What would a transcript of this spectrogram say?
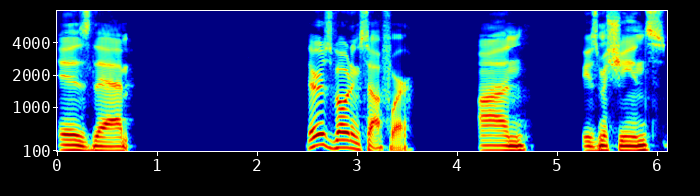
is that there is voting software on these machines.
